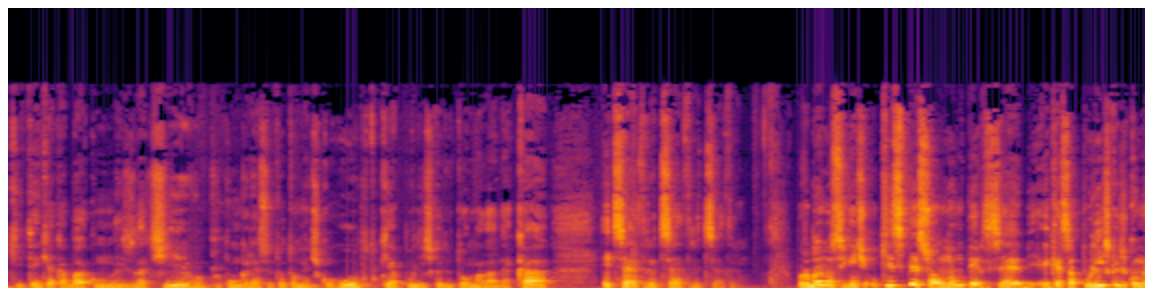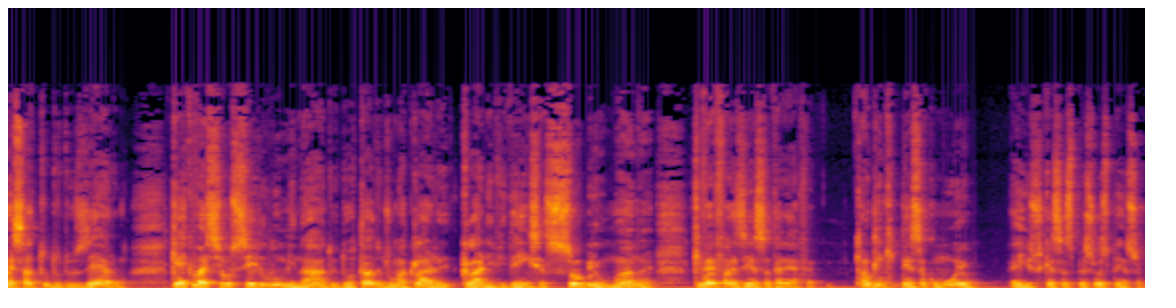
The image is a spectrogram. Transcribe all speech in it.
que tem que acabar com o legislativo, que o Congresso é totalmente corrupto, que é a política do toma lá da cá, etc, etc, etc. O problema é o seguinte: o que esse pessoal não percebe é que essa política de começar tudo do zero, quem é que vai ser o ser iluminado, dotado de uma clarividência sobre-humana que vai fazer essa tarefa? Alguém que pensa como eu. É isso que essas pessoas pensam.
